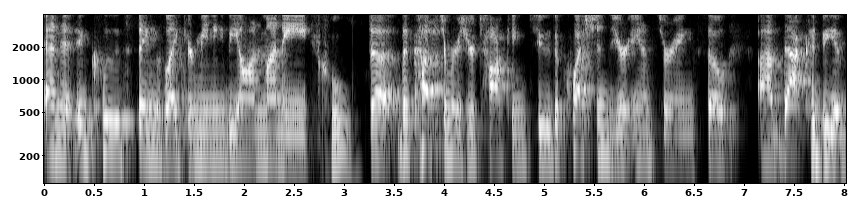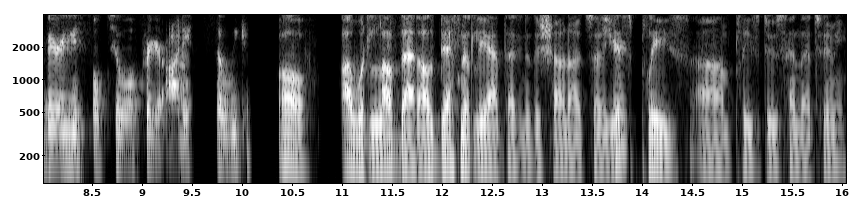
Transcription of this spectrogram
And it includes things like your meaning beyond money, cool, the the customers you're talking to, the questions you're answering. So um, that could be a very useful tool for your audience. So we can. Oh, I would love that. I'll definitely add that into the show notes. So sure. yes, please, um, please do send that to me.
